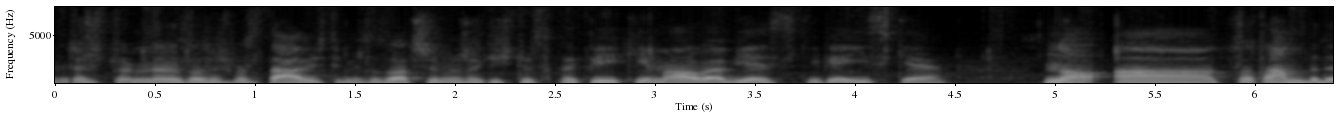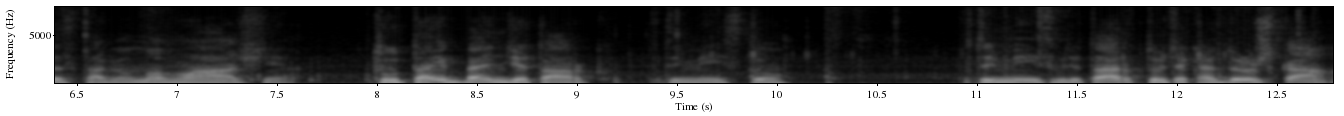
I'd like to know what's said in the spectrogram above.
No Też można coś postawić tym, zobaczymy, może jakieś tu sklepiki małe, wieski, wiejskie. No, a co tam będę stawiał? No właśnie. Tutaj będzie targ w tym miejscu. W tym miejscu będzie targ, tu będzie jakaś dróżka.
